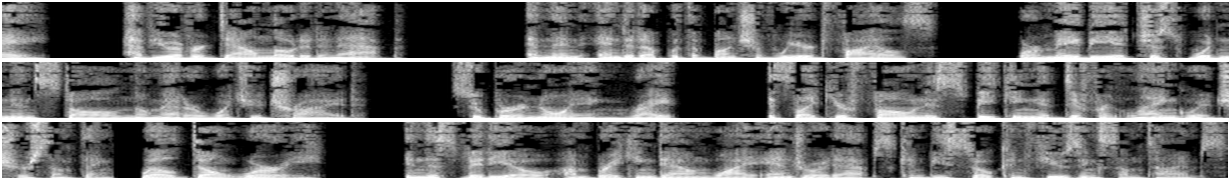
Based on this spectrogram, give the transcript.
Hey, have you ever downloaded an app and then ended up with a bunch of weird files? Or maybe it just wouldn't install no matter what you tried. Super annoying, right? It's like your phone is speaking a different language or something. Well, don't worry. In this video, I'm breaking down why Android apps can be so confusing sometimes.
